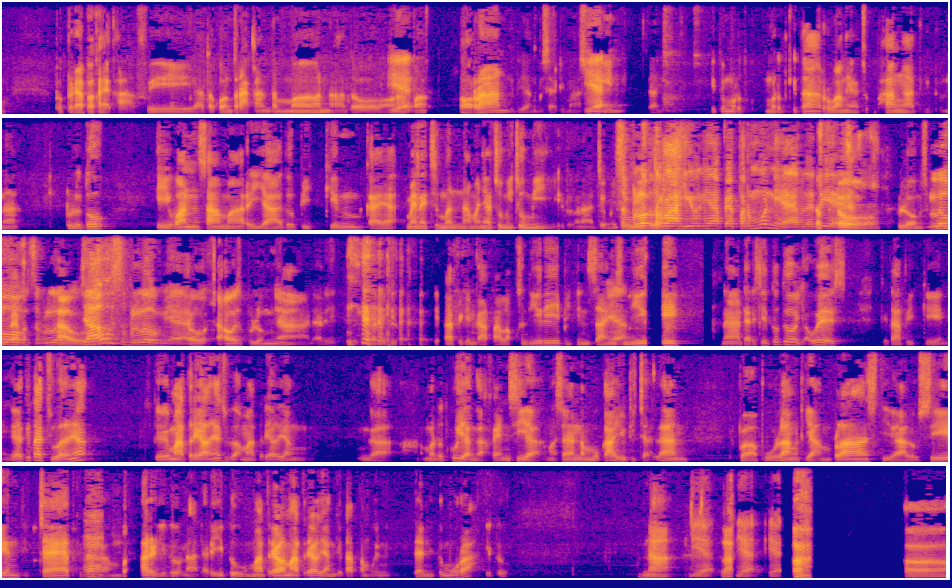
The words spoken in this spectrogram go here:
beberapa kayak kafe atau kontrakan teman atau Iya. apa restoran gitu yang bisa dimasukin dan itu menurut menurut kita ruang yang cukup hangat gitu. Nah dulu tuh Iwan sama Ria itu bikin kayak manajemen namanya cumi-cumi gitu. Nah cumi-cumi Sebelum itu- terlahirnya Peppermoon ya berarti ya. Betul, belum sebelum Belum Pepper- sebelum. Jauh. Jauh sebelum ya. jauh, jauh sebelumnya dari, dari kita, kita bikin katalog sendiri bikin desain Iya. sendiri nah dari situ tuh ya wes kita bikin ya kita jualnya kayak materialnya juga material yang enggak menurutku ya enggak fancy ya maksudnya nemu kayu di jalan dibawa pulang diamplas dihalusin dicat kita Hmm. gambar gitu nah dari itu material-material yang kita temuin dan itu murah gitu nah Iya. Lah. Iya, iya. eh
